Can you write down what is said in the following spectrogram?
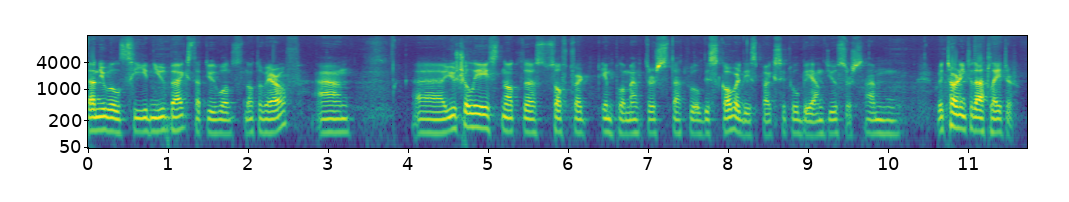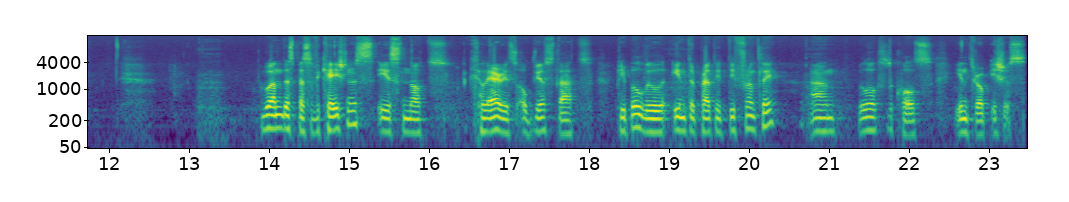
Then you will see new bugs that you was not aware of. And uh, usually it's not the software implementers that will discover these bugs, it will be end users. I'm returning to that later. When the specifications is not clear, it's obvious that people will interpret it differently and will also cause interop issues.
